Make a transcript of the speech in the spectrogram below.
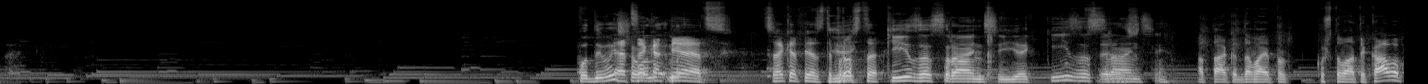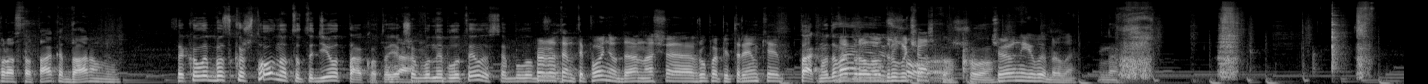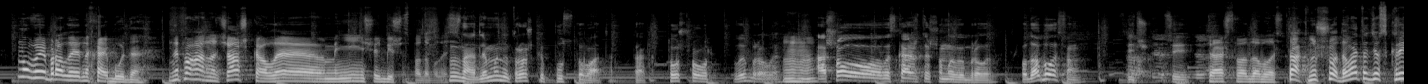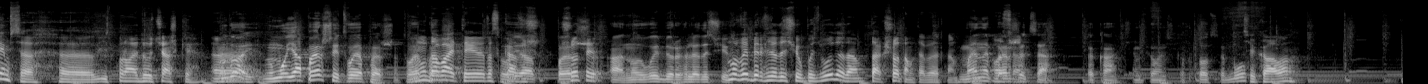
Подивись, Е, що Це вони... капець. Це капець. Ти просто Які засранці, які засранці. А так, Давай куштувати каву, просто так, даром. Це коли безкоштовно, то тоді отак. От. А якщо б вони платили, все було б. Що ж, Тем, ти поняв, да? наша група підтримки Так, ну давай. вибрала другу що? чашку. Що? Чого вони її вибрали? Да. Вибрали, нехай буде. Непогана чашка, але мені інші більше сподобались. Не знаю, для мене трошки пустовато. Так, то, що от вибрали. Мгм. А що ви скажете, що ми вибрали? Сподобалось вам? Ці, ці... Теж сподобалось. Так, ну що, давай тоді вскримся е, і пройду чашки. Е, Ну давай, ну моя перша і твоя перша. Твоя Ну перша. давай, ти Твоя розкажеш. Що ти. А, ну вибір глядачів. Ну, вибір глядачів пусть буде, да? Так, що там тебе там? У мене Оце. перша ця така чемпіонська. Хто це був? Цікаво.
